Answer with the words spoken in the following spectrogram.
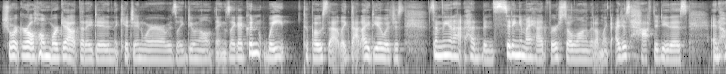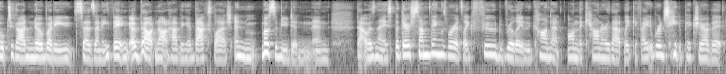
short girl home workout that I did in the kitchen where I was like doing all the things. Like, I couldn't wait to post that. Like, that idea was just something that had been sitting in my head for so long that I'm like, I just have to do this and hope to God nobody says anything about not having a backsplash. And most of you didn't. And that was nice. But there's some things where it's like food related content on the counter that, like, if I were to take a picture of it,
